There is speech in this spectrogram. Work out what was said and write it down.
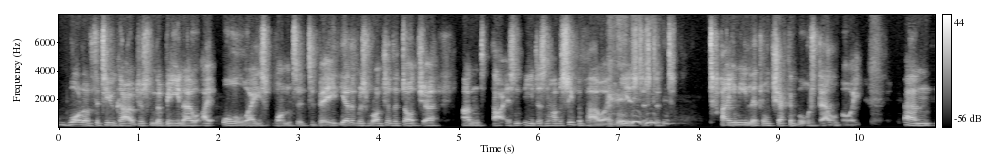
one of the two characters from the Beano I always wanted to be. The other was Roger the Dodger, and that isn't he doesn't have a superpower. He is just a t- tiny little checkerboard Del boy. Um,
